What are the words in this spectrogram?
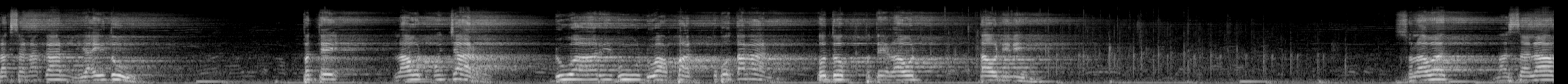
laksanakan yaitu petik laut muncar 2024 tepuk tangan untuk petik laut tahun ini. Salawat, masalam,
